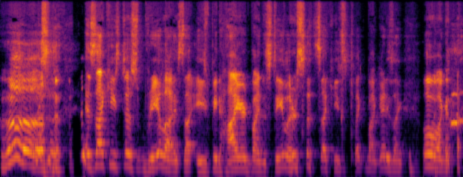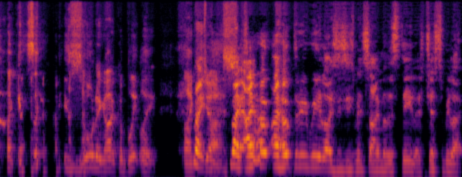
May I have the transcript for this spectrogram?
it's like he's just realized that he's been hired by the Steelers. It's like he's clicked back in. He's like, oh my god, like it's like he's zoning out completely. Like mate, just mate, I hope I hope that he realizes he's been signed by the Steelers just to be like,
